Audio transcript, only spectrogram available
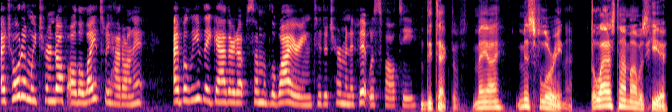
I told him we turned off all the lights we had on it, I believe they gathered up some of the wiring to determine if it was faulty. Detective, may I? Miss Florina, the last time I was here,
